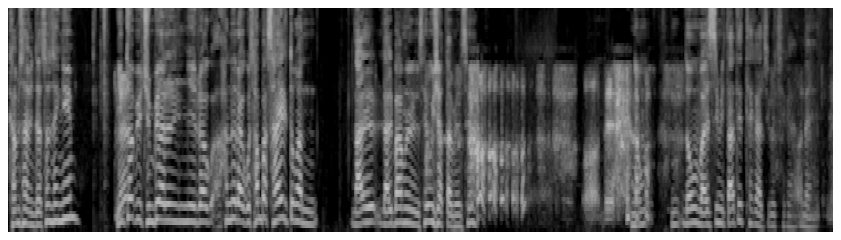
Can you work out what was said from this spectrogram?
감사합니다. 선생님, 네? 인터뷰 준비하느라고, 하느라고 3박 4일 동안 날, 날밤을 세우셨다면서요? 어, 네. 너무, 너무 말씀이 따뜻해가지고 제가, 네. 네.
